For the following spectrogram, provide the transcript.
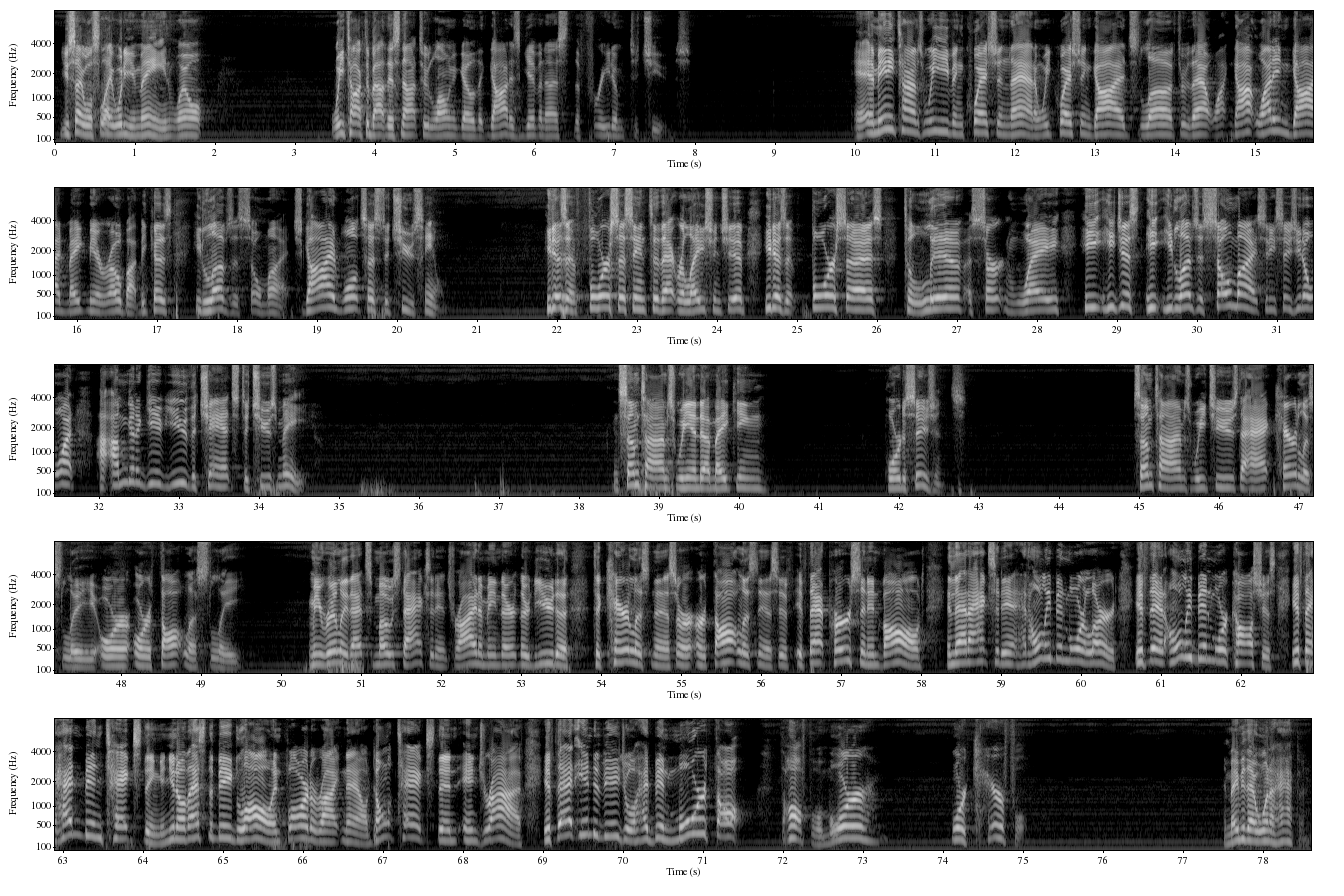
You say, well, Slate, what do you mean? Well, we talked about this not too long ago that God has given us the freedom to choose. And many times we even question that, and we question God's love through that. Why, God, why didn't God make me a robot? Because He loves us so much. God wants us to choose Him. He doesn't force us into that relationship. He doesn't force us to live a certain way. He, he just, he, he loves us so much that he says, you know what? I, I'm going to give you the chance to choose me. And sometimes we end up making poor decisions. Sometimes we choose to act carelessly or, or thoughtlessly. I mean, really, that's most accidents, right? I mean, they're, they're due to, to carelessness or, or thoughtlessness. If, if that person involved in that accident had only been more alert, if they had only been more cautious, if they hadn't been texting, and you know, that's the big law in Florida right now don't text and, and drive. If that individual had been more thought, thoughtful, more, more careful, and maybe that wouldn't have happened.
